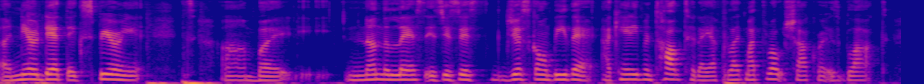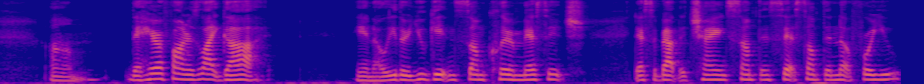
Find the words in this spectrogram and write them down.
a near death experience, um, but nonetheless, it's just it's just gonna be that. I can't even talk today. I feel like my throat chakra is blocked. Um, the Hierophant is like God. You know, either you getting some clear message that's about to change something, set something up for you,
